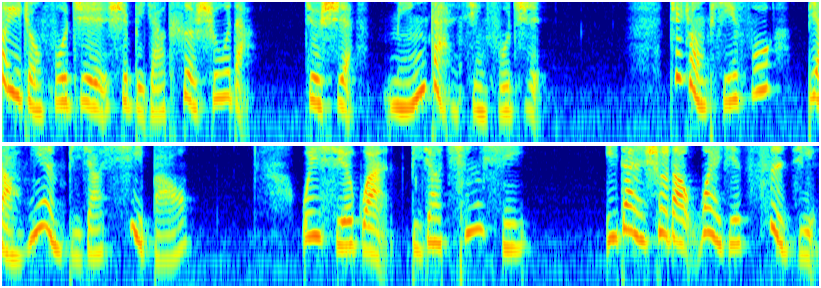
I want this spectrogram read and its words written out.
有一种肤质是比较特殊的，就是敏感性肤质。这种皮肤表面比较细薄，微血管比较清晰，一旦受到外界刺激，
